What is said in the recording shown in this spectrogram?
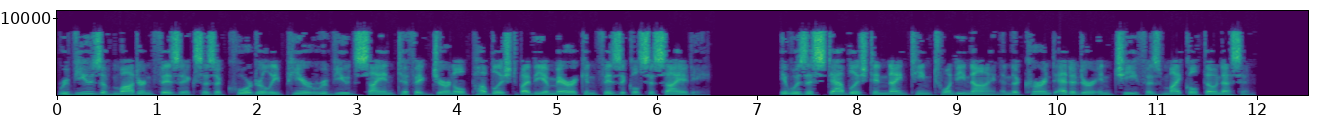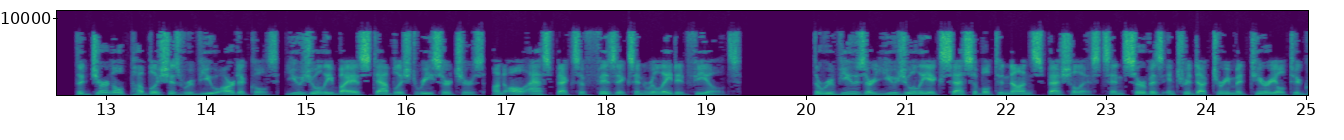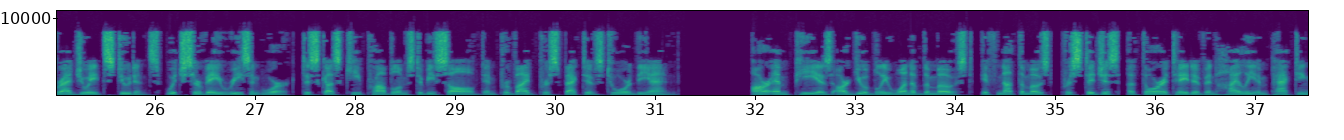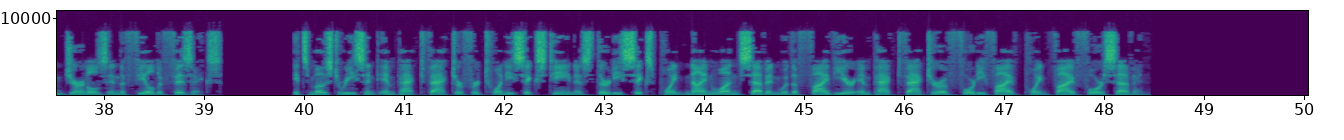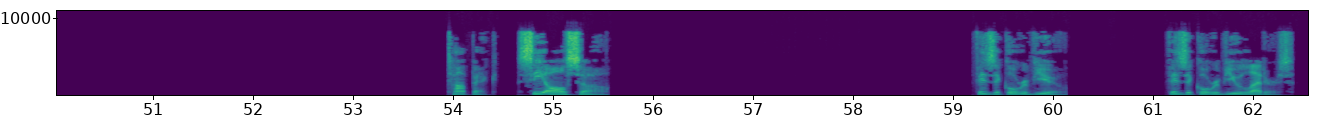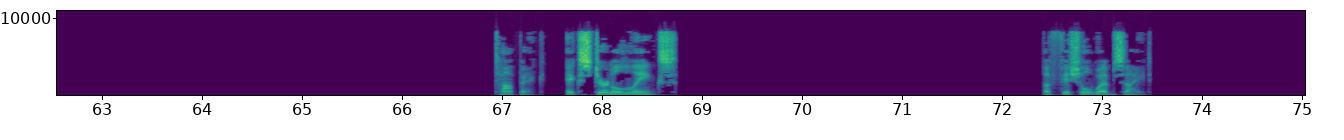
Reviews of Modern Physics is a quarterly peer-reviewed scientific journal published by the American Physical Society. It was established in 1929 and the current editor-in-chief is Michael Thoennessen. The journal publishes review articles, usually by established researchers, on all aspects of physics and related fields. The reviews are usually accessible to non-specialists and serve as introductory material to graduate students, which survey recent work, discuss key problems to be solved and provide perspectives toward the end. RMP is arguably one of the most, if not the most, prestigious, authoritative and highly impacting journals in the field of physics. Its most recent impact factor for 2016 is 36.917 with a five-year impact factor of 45.547. See also. Physical review. Physical review letters. External links. Official website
